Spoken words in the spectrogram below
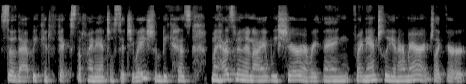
so that we could fix the financial situation because my husband and I, we share everything financially in our marriage, like our,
